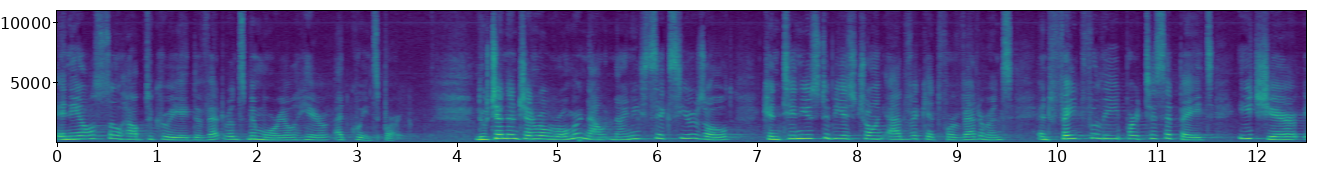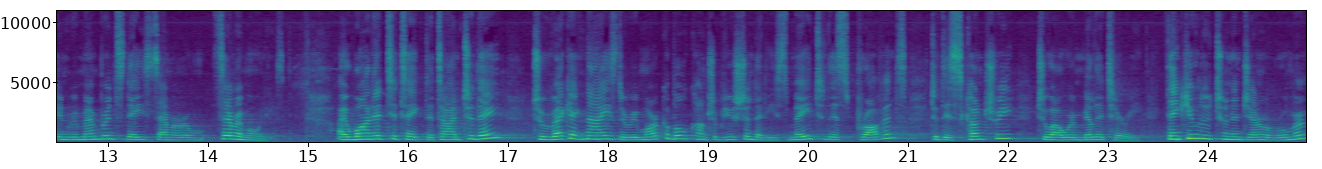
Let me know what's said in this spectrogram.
and he also helped to create the Veterans Memorial here at Queen's Park. Lieutenant General Rohmer, now 96 years old, continues to be a strong advocate for veterans and faithfully participates each year in Remembrance Day ceremonies. I wanted to take the time today to recognize the remarkable contribution that he's made to this province, to this country, to our military. Thank you, Lieutenant General Rohmer,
